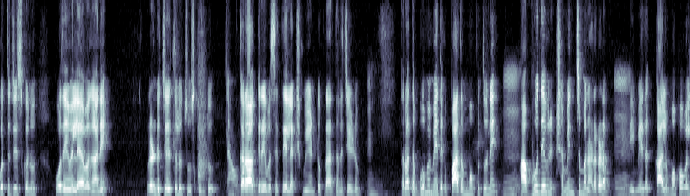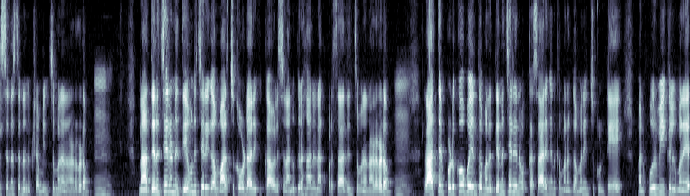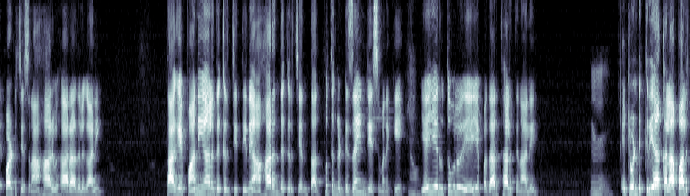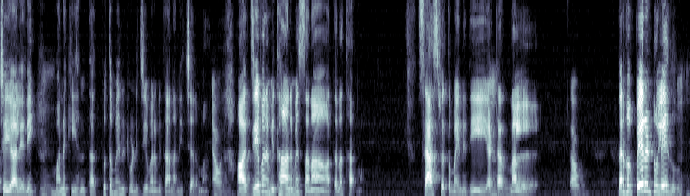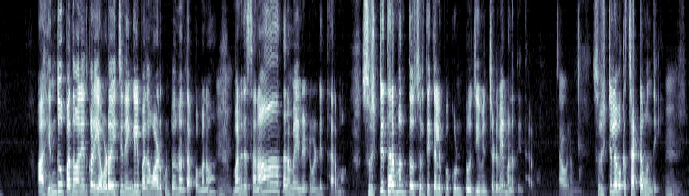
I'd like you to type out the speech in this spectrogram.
గుర్తు చేసుకొని ఉదయం లేవగానే రెండు చేతులు చూసుకుంటూ అవును. కరాగ్రే వసతే లక్ష్మి అంటూ ప్రార్థన చేయడం. తర్వాత భూమి మీదకి పాదం మోపుతూనే. ఆ భూదేవిని క్షమించమని అడగడం. నీ మీద కాలు మోపవలసిన నన్ను క్షమించమని అడగడం. నా దినచర్యను దేవుని చర్యగా మార్చుకోవడానికి కావలసిన అనుగ్రహాన్ని నాకు ప్రసాదించమని అడగడం. రాత్రి పడుకోబోయేంతో మన దినచర్యను ఒక్కసారి కనుక మనం గమనించుకుంటే మన పూర్వీకులు మన ఏర్పాటు చేసిన ఆహార విహారాదులు కానీ తాగే పానీయాల దగ్గర నుంచి తినే ఆహారం దగ్గర నుంచి ఎంత అద్భుతంగా డిజైన్ చేసి మనకి ఏ ఏ ఋతువులు ఏ ఏ పదార్థాలు తినాలి. ఎటువంటి క్రియాకలాపాలు చేయాలి అని. మనకి ఎంత అద్భుతమైనటువంటి జీవన విధానాన్ని ఇచ్చారమ్మా. ఆ జీవన విధానమే సనాతన ధర్మం. శాశ్వతమైనది ఎటర్నల్. దానికి ఒక పేరంటూ లేదు. ఆ హిందూ పదం అనేది కూడా ఎవడో ఇచ్చిన ఎంగిలి పదం వాడుకుంటున్నాం తప్ప మనం. మనది సనాతనమైనటువంటి ధర్మం. సృష్టి ధర్మంతో శృతి కలుపుకుంటూ జీవించడమే మనది ధర్మం. అవునమ్మా. సృష్టిలో ఒక చట్టం ఉంది.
